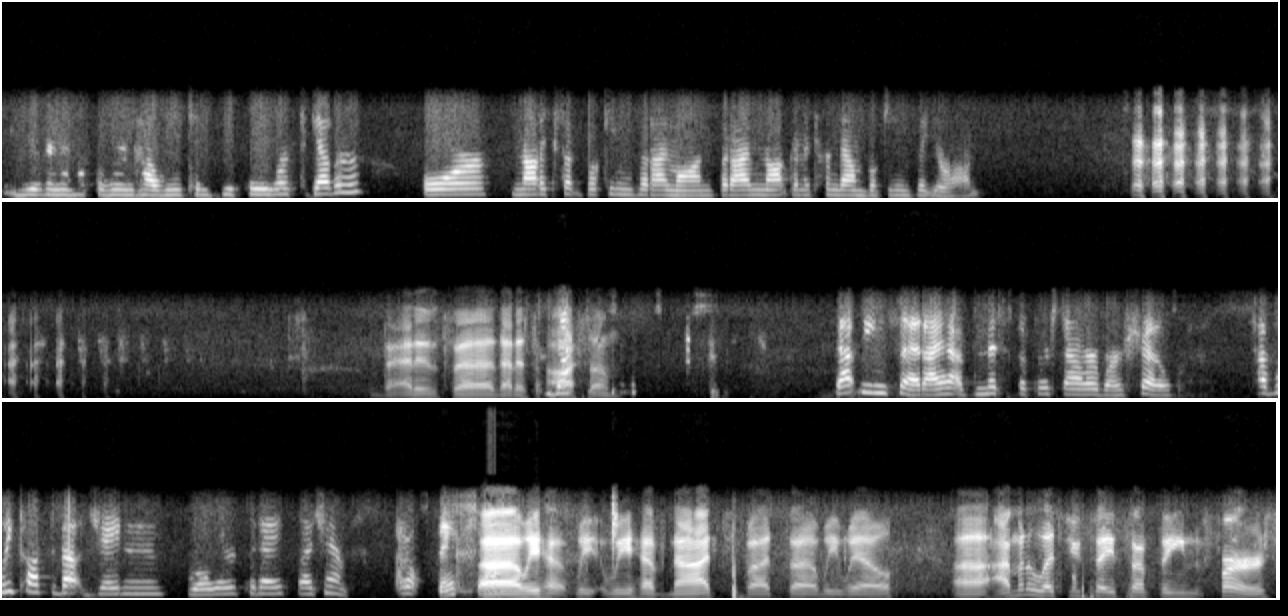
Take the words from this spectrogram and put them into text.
you're going to have to learn how we can peacefully work together, or not accept bookings that I'm on, but I'm not going to turn down bookings that you're on. that is uh, that is awesome. That being said, I have missed the first hour of our show. Have we talked about Jaden Roller today, by chance? I don't think so. Uh, we have we we have not, but uh, we will. Uh, I'm going to let you say something first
